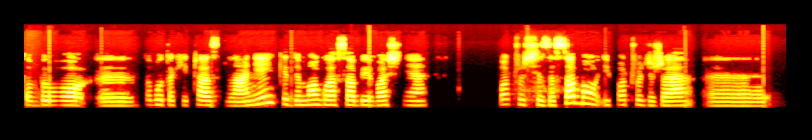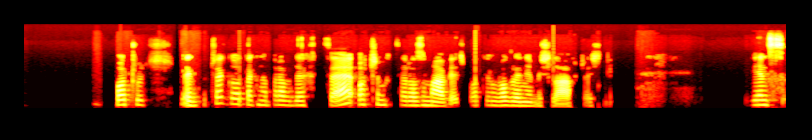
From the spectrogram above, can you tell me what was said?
To, było, to był taki czas dla niej, kiedy mogła sobie właśnie poczuć się ze sobą i poczuć, że yy, poczuć jakby czego tak naprawdę chcę, o czym chcę rozmawiać, bo o tym w ogóle nie myślała wcześniej. Więc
